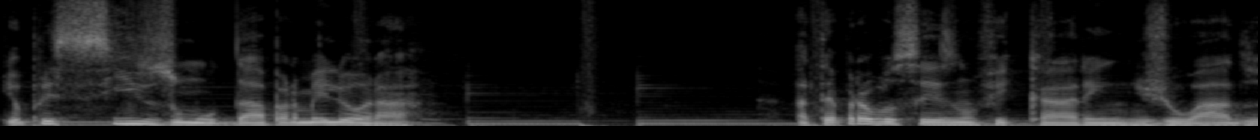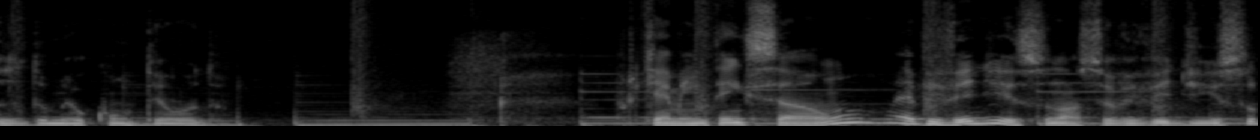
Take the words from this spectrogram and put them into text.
eu preciso mudar para melhorar. Até para vocês não ficarem enjoados do meu conteúdo. Porque a minha intenção é viver disso. Nossa, se eu viver disso,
